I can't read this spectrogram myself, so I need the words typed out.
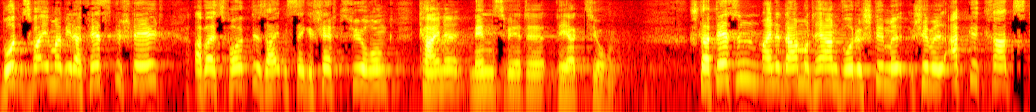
wurden zwar immer wieder festgestellt, aber es folgte seitens der Geschäftsführung keine nennenswerte Reaktion. Stattdessen meine Damen und Herren, wurde Schimmel abgekratzt,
